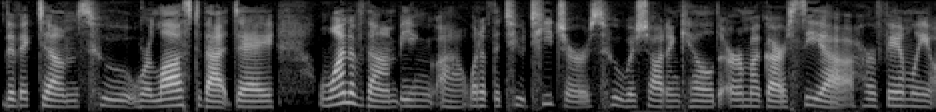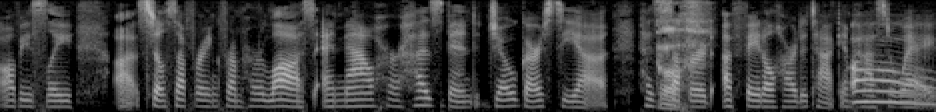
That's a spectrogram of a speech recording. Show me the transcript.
the victims who were lost that day, one of them being uh, one of the two teachers who was shot and killed, Irma Garcia. Her family obviously uh, still suffering from her loss, and now her husband, Joe Garcia, has Oh. suffered a fatal heart attack and passed away.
